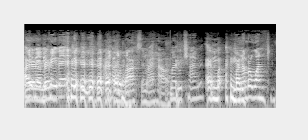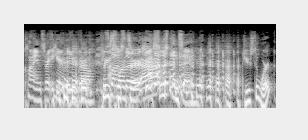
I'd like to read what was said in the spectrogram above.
I you made me crave it. I have a box in my house. Maruchan. And ma- Your ma- number one clients right here, baby girl. please Sponsor. sponsor. Ah. Asústense. Do you still work?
